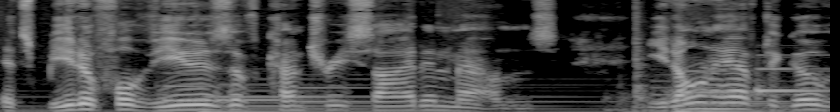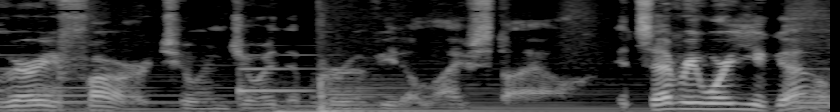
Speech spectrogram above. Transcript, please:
its beautiful views of countryside and mountains, you don't have to go very far to enjoy the Pura Vida lifestyle. It's everywhere you go.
